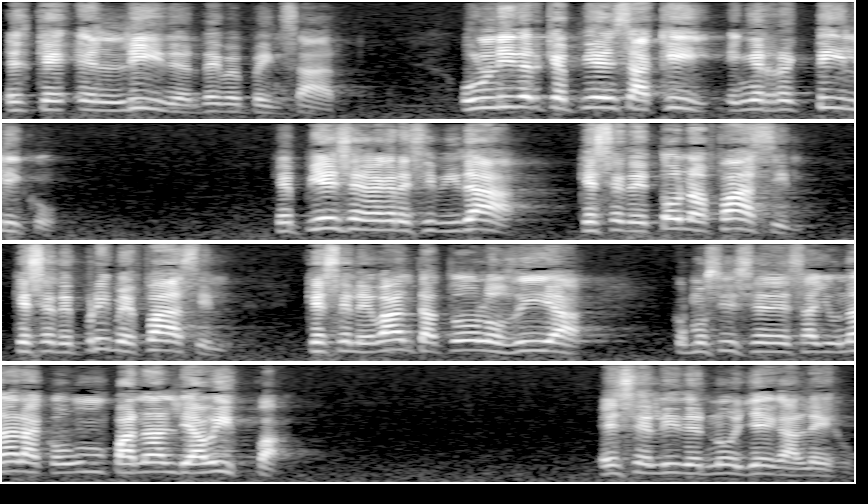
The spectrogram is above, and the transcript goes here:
es que el líder debe pensar. Un líder que piensa aquí, en el rectílico, que piensa en agresividad, que se detona fácil, que se deprime fácil, que se levanta todos los días como si se desayunara con un panal de avispa. Ese líder no llega lejos.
